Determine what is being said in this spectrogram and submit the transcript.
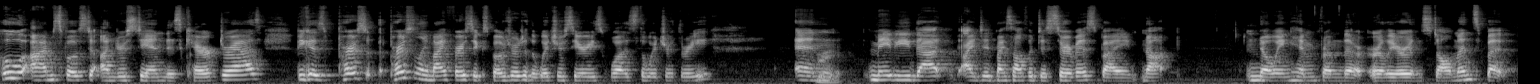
who I'm supposed to understand this character as because pers- personally my first exposure to the Witcher series was The Witcher 3 and right. maybe that I did myself a disservice by not knowing him from the earlier installments but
